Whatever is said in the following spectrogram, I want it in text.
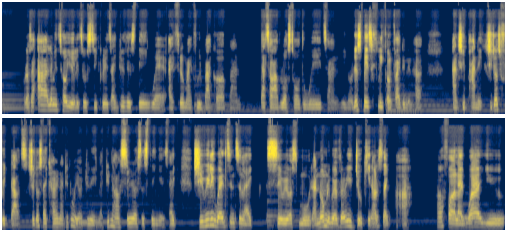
But I was like, ah, let me tell you a little secret. I do this thing where I throw my food back up and that's how I've lost all the weight and you know, just basically confiding in her. And she panicked. She just freaked out. She just like, Karen, I do not know what you're doing. Like, do you know how serious this thing is? Like, she really went into like serious mode. And normally we're very joking. I was like, ah, how far? Like, why are you?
